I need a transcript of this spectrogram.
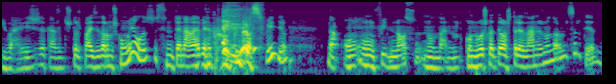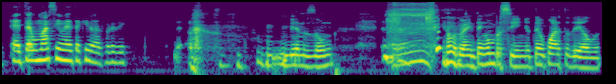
e, e vais à casa dos teus pais e dormes com eles? Isso não tem nada a ver com o nosso filho. Não, um, um filho nosso não dá. Connosco até aos 3 anos não dorme de certeza. É até o máximo é até que idade para ti? Menos um. Ele vem, tem um bercinho, tem o quarto dele,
